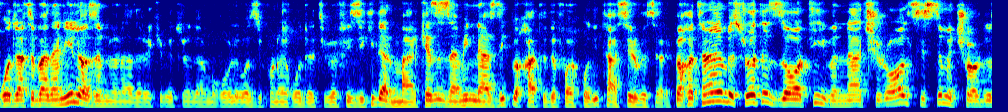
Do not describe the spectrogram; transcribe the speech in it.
قدرت بدنی لازم رو نداره که بتونه در مقابل بازیکنهای قدرتی و فیزیکی در مرکز زمین نزدیک به خط دفاع خودی تاثیر بذاره. به خاطر همین به صورت ذاتی و natural سیستم 4 2 3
